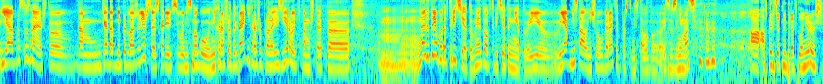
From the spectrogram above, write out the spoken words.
Я просто знаю, что там, когда бы мне предложили, что я, скорее всего, не смогу ни хорошо отыграть, ни хорошо проанализировать, потому что это... м, Ну, это требует авторитета. У меня этого авторитета нету. И я бы не стала ничего выбирать, я просто не стала бы этим заниматься. А авторитет набирать планируешь?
